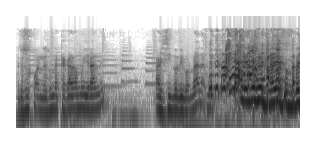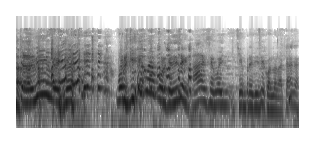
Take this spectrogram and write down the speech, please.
Entonces cuando es una cagada muy grande, ahí sí no digo nada, güey. Y entonces nadie sospecha de mí, güey. ¿Por qué, güey? Porque dicen, ah, ese güey siempre dice cuando la caga.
